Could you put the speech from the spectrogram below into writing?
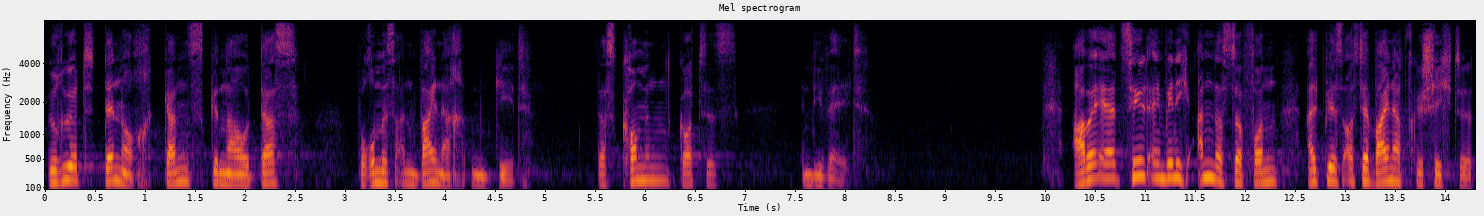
berührt dennoch ganz genau das, worum es an Weihnachten geht. Das Kommen Gottes in die Welt. Aber er erzählt ein wenig anders davon, als wir es aus der Weihnachtsgeschichte,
